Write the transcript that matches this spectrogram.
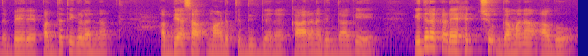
ಬೇರೆ ಪದ್ಧತಿಗಳನ್ನು ಅಭ್ಯಾಸ ಮಾಡುತ್ತಿದ್ದ ಕಾರಣದಿಂದಾಗಿ ಇದರ ಕಡೆ ಹೆಚ್ಚು ಗಮನ ಹಾಗೂ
